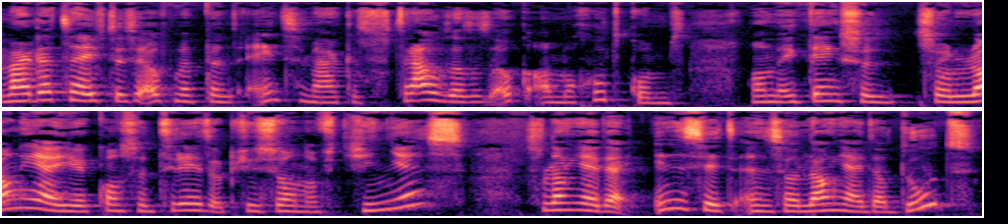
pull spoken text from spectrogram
Maar dat heeft dus ook met punt 1 te maken. Het vertrouwen dat het ook allemaal goed komt. Want ik denk, zo, zolang jij je concentreert op je zon of genius. Zolang jij daarin zit en zolang jij dat doet.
